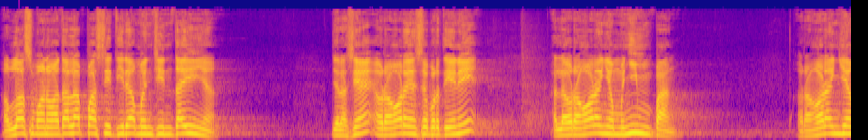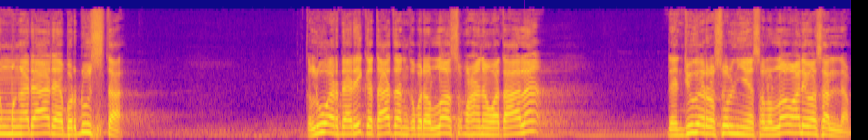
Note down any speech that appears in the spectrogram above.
Allah Subhanahu wa taala pasti tidak mencintainya. Jelas ya, orang-orang yang seperti ini adalah orang-orang yang menyimpang. Orang-orang yang mengada-ada, berdusta. Keluar dari ketaatan kepada Allah Subhanahu wa taala dan juga Rasulnya Shallallahu Alaihi Wasallam.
